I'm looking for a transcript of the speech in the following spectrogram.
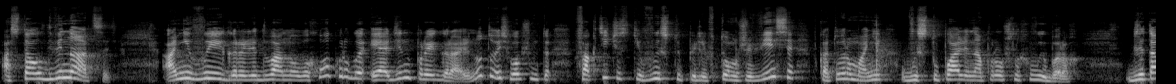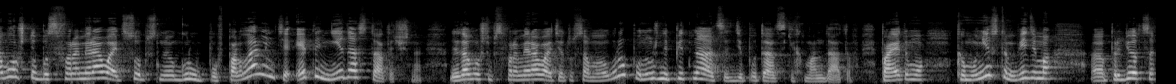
а стало 12. Они выиграли два новых округа и один проиграли. Ну, то есть, в общем-то, фактически выступили в том же весе, в котором они выступали на прошлых выборах. Для того, чтобы сформировать собственную группу в парламенте, это недостаточно. Для того, чтобы сформировать эту самую группу, нужно 15 депутатских мандатов. Поэтому коммунистам, видимо, э, придется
